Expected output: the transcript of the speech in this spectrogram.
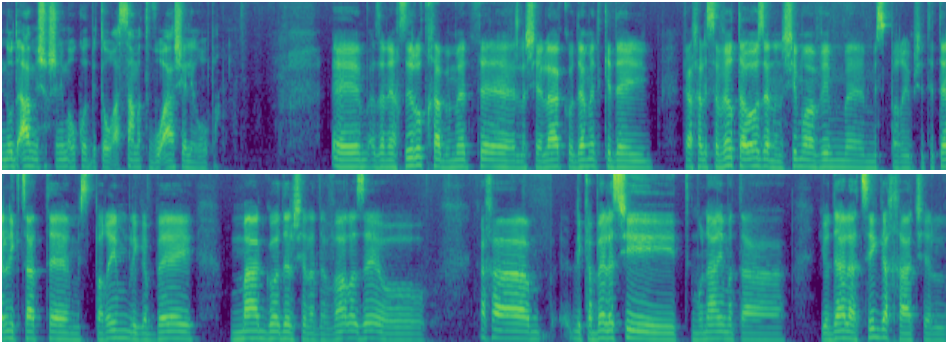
נודעה במשך שנים ארוכות בתור אסם התבואה של אירופה. אז אני אחזיר אותך באמת לשאלה הקודמת כדי ככה לסבר את האוזן, אנשים אוהבים uh, מספרים. שתיתן לי קצת uh, מספרים לגבי מה הגודל של הדבר הזה, או ככה לקבל איזושהי תמונה אם אתה יודע להציג אחת של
